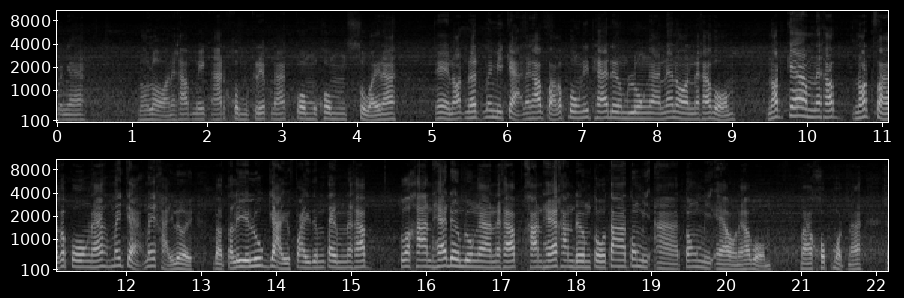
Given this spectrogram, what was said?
เป็นไงหล่อๆนะครับเมคอาร์ตคมกริปนะกลมคมสวยนะ นี่น็อตเนิร์ดไม่มีแกะนะครับ ฝากระโปรงนี่แท้เดิมโรงงานแน่นอนนะครับ ผมน็อตแก้มนะครับน็อตฝากระโปรงนะ ไม่แกะไม่ไขเลย แบตเตอรี่ลูกใหญ่ไฟเต็มๆนะครับตัวคานแท้เดิมโรงงานนะครับ คานแท้คานเดิมโตต้าต้องมี R ต้องมี L นะครับผม มาครบหมดนะ ใน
